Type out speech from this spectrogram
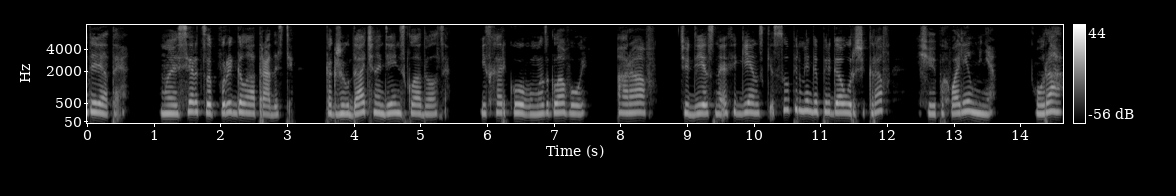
девятая. Мое сердце прыгало от радости. Как же удачно день складывался. И с Харьковым, и с главой. А Раф, чудесный, офигенский, супер-мега-переговорщик Раф, еще и похвалил меня. Ура!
